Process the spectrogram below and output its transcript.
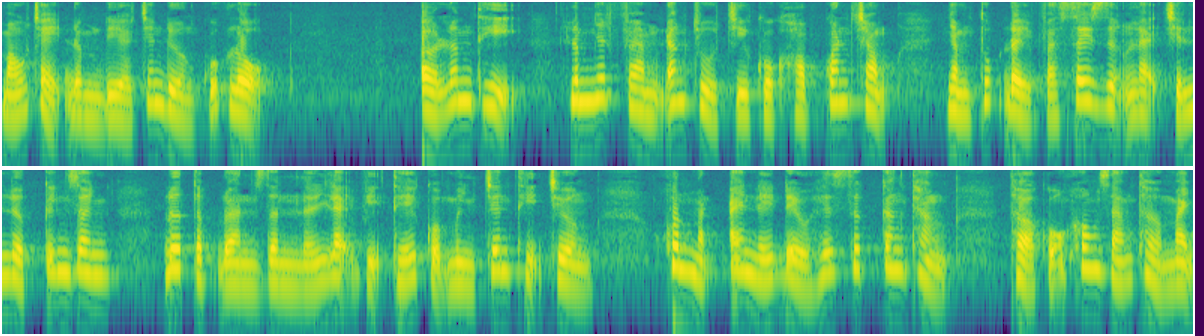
máu chảy đầm đìa trên đường quốc lộ. Ở Lâm Thị, Lâm Nhất Phàm đang chủ trì cuộc họp quan trọng nhằm thúc đẩy và xây dựng lại chiến lược kinh doanh, đưa tập đoàn dần lấy lại vị thế của mình trên thị trường. Khuôn mặt ai nấy đều hết sức căng thẳng, thở cũng không dám thở mạnh.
